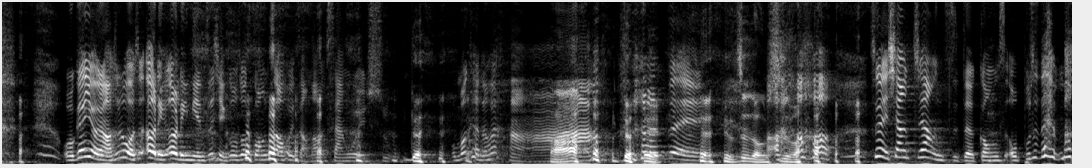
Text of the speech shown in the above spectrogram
我跟永远老师，如果是二零二零年之前跟我说光照会涨到三位数，对，我们可能会哈、啊，对对，有这种事吗？所以像这样子的公司，我不是在骂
